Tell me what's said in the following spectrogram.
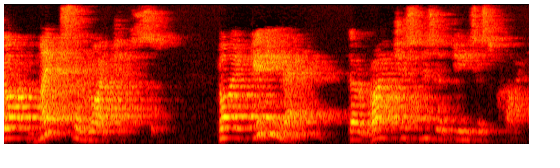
God makes them righteous by giving them the righteousness of Jesus Christ.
